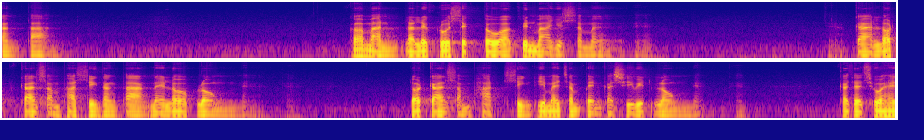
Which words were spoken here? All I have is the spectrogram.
ต่างๆ ก็มันระลึกรู้สึกตัวขึ้นมาอยู่เสมอ การลดการสัมผัสสิ่งต่างๆ ในโลกลงนะลดการสัมผัสสิ่งที่ไม่จำเป็นกับชีวิตลงเนี่ยนะก็จะช่วยให้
